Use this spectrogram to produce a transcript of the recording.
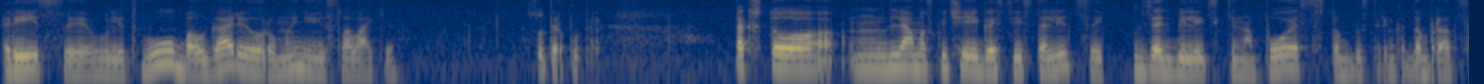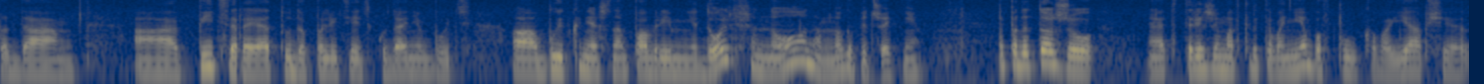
рейсы в Литву, Болгарию, Румынию и Словакию. Супер-пупер. Так что для москвичей и гостей столицы взять билетики на поезд, чтобы быстренько добраться до а, Питера и оттуда полететь куда-нибудь, а, будет, конечно, по времени дольше, но намного бюджетнее. И подытожу этот режим открытого неба в Пулково. Я вообще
